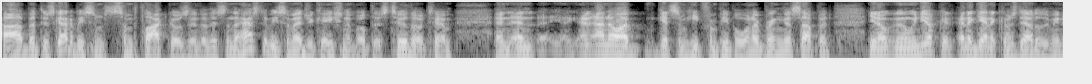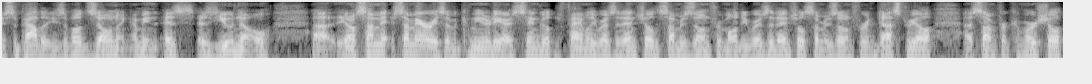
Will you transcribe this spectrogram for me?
Uh, but there's got to be some, some thought goes into this. And there has to be some education about this too, though, Tim. And, and, and I know I get some heat from people when I bring this up, but, you know, when you look at, and again, it comes down to the municipalities about zoning. I mean, as, as you know, uh, you know, some, some areas of a community are single family residential. Some are zoned for multi-residential. Some are zoned for industrial, uh, some for commercial.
